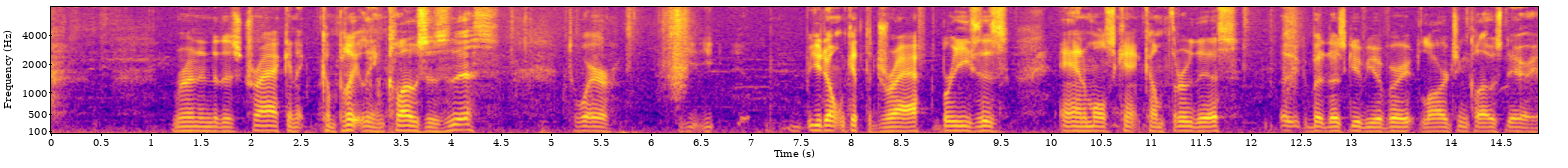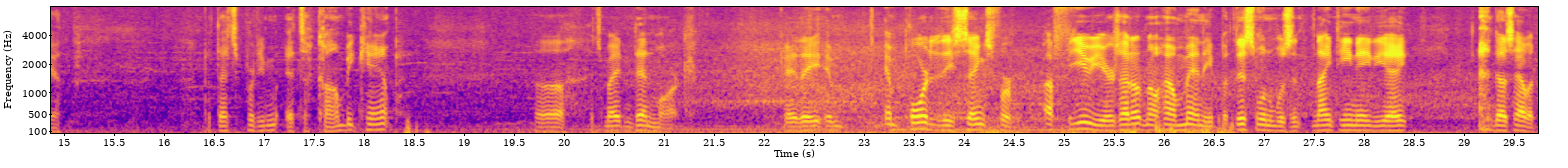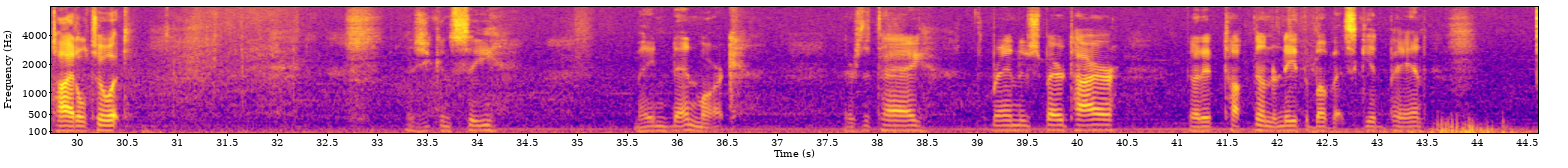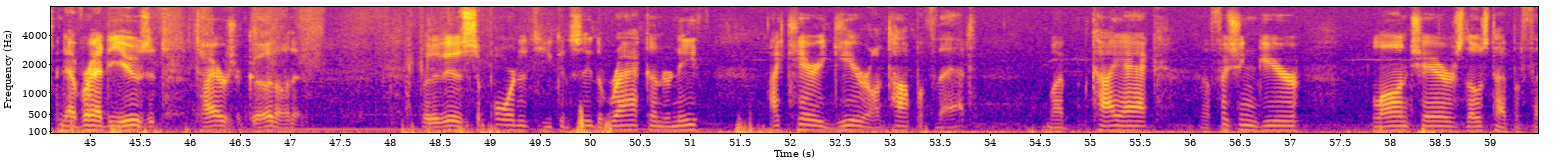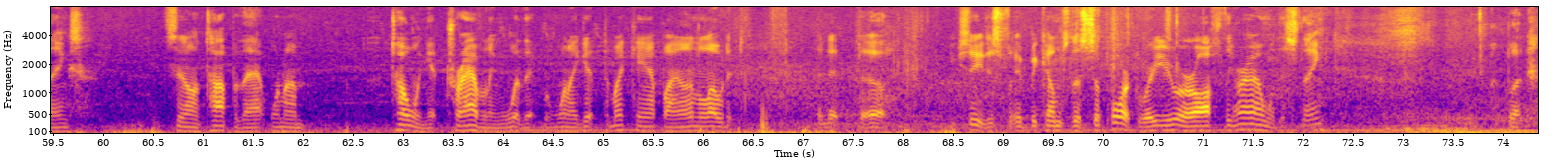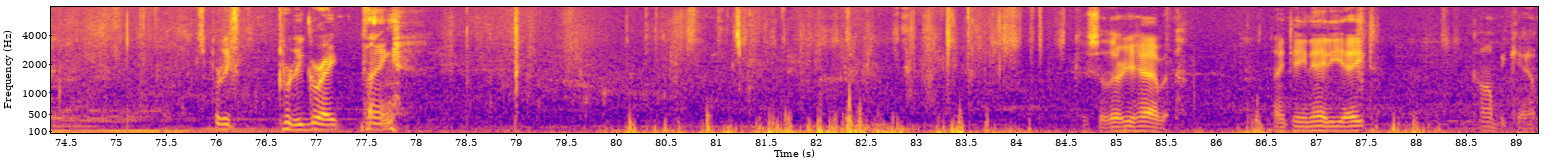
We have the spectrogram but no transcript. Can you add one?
Run into this track, and it completely encloses this to where you, you, you don't get the draft breezes. Animals can't come through this, uh, but it does give you a very large enclosed area but that's pretty it's a combi camp. Uh, it's made in denmark. Okay they Im- imported these things for a few years. I don't know how many but this one was in 1988 it does have a title to it. As you can see made in denmark. There's the tag brand new spare tire. Got it tucked underneath above that skid pan. Never had to use it tires are good on it. But it is supported. You can see the rack underneath. I carry gear on top of that. My kayak, fishing gear, lawn chairs, those type of things sit on top of that when I'm towing it, traveling with it. But when I get to my camp, I unload it, and it uh, you see it, is, it becomes the support where you are off the ground with this thing. But pretty, pretty great thing. Okay, so there you have it. 1988 combi camp.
